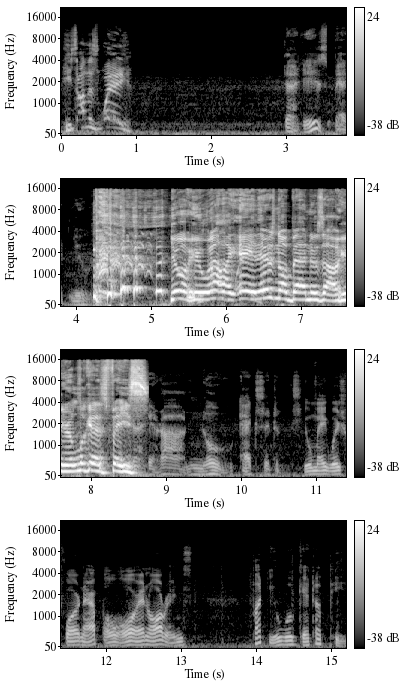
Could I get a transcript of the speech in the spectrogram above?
He's on his way. That is bad news. Yo, he went like, hey, there's no bad news out here. Look at his face. there are no accidents. You may wish for an apple or an orange, but you will get a peach.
